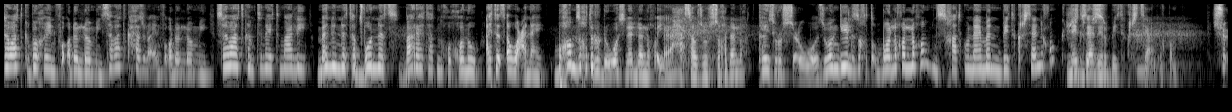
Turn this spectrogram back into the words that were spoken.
ሰባት ክበኸዩ ንፈቕደሎም እዩ ሰባት ክሓዝኑ ኣይንፈቕደሎም እዩ ሰባት ከምቲ ናይ ትማሊ መንነት ኣቦነት ባርያታት ንክኾኑ ኣይተጸዋዕናይ ብኸምዚ ክትርድእዎ ስለ ዘለኹ እዩ ሓሳብ ዝውስኽ ዘለኹ ከይትርስዕዎ እዚ ወንጌል እዚ ክትቕበሉ ከለኹም ንስኻትኩም ናይ መን ቤተ ክርስትያን ኢኹም ናይ እግዚኣብሔር ቤተ ክርስትያን ኢኹም ሽዑ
